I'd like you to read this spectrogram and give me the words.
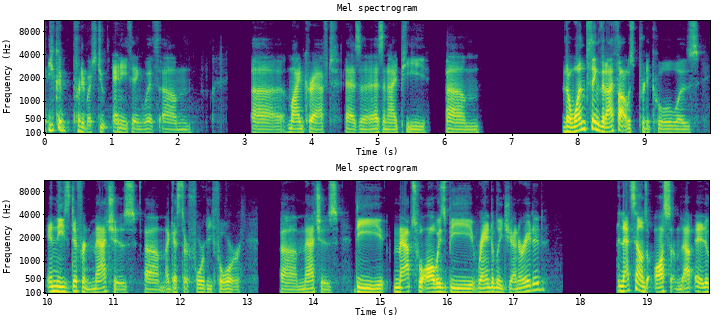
you could pretty much do anything with um, uh, Minecraft as a as an IP. Um, the one thing that I thought was pretty cool was in these different matches. Um, I guess they're four v four uh, matches. The maps will always be randomly generated, and that sounds awesome. That it,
